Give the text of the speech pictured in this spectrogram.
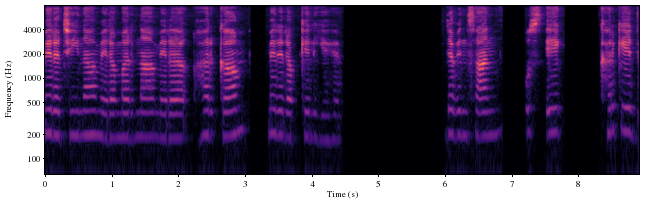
میرا جینا، میرا مرنا، میرا ہر کام میرے رب کے لیے ہے۔ جب انسان اس ایک گھر کے ارد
